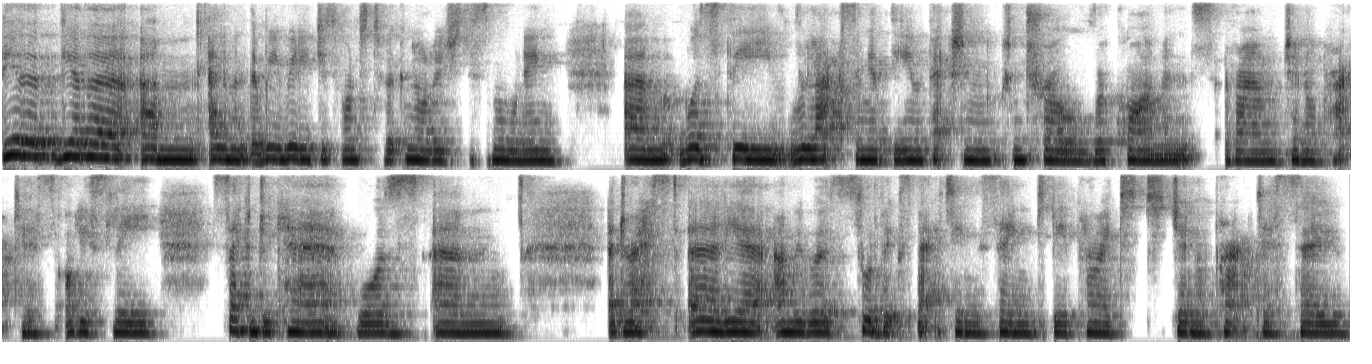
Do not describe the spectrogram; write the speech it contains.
The other, the other um, element that we really just wanted to acknowledge this morning um, was the relaxing of the infection control requirements around general practice. Obviously, secondary care was um, addressed earlier, and we were sort of expecting the same to be applied to general practice. So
